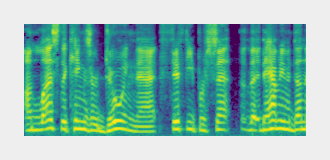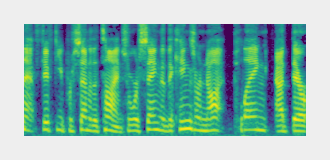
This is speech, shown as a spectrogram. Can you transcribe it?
unless the Kings are doing that 50%, they they haven't even done that 50% of the time. So we're saying that the Kings are not playing at their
